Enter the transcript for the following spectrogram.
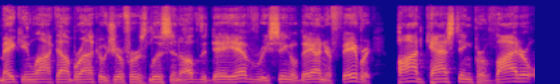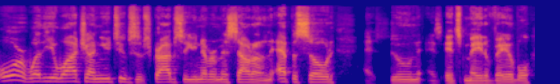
making Locked On Broncos your first listen of the day every single day on your favorite podcasting provider, or whether you watch on YouTube, subscribe so you never miss out on an episode as soon as it's made available.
